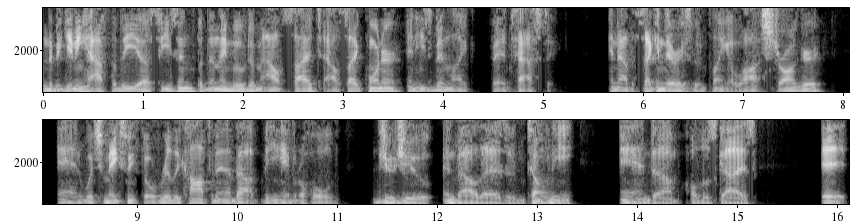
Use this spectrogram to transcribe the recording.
in the beginning half of the uh, season, but then they moved him outside to outside corner, and he's been like fantastic. And now the secondary has been playing a lot stronger, and which makes me feel really confident about being able to hold Juju and Valdes and Toney and um, all those guys. It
